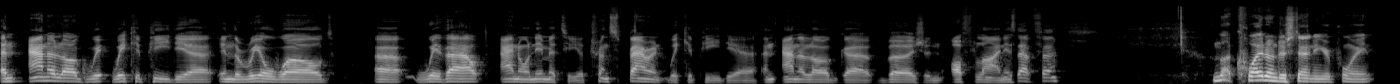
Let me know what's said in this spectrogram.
an analog wi- Wikipedia in the real world uh, without anonymity, a transparent Wikipedia, an analog uh, version offline. Is that fair? I'm not quite understanding your point.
